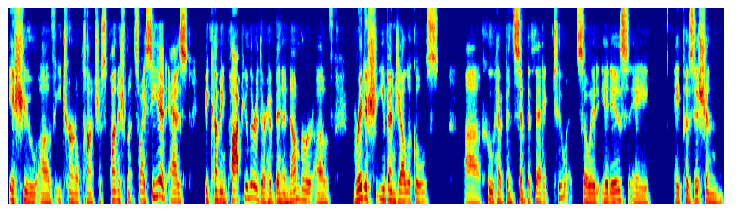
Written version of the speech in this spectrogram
issue of eternal conscious punishment. So I see it as becoming popular. There have been a number of British evangelicals uh, who have been sympathetic to it. So it, it is a, a position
